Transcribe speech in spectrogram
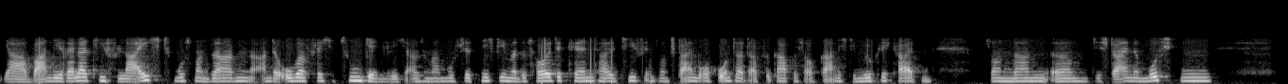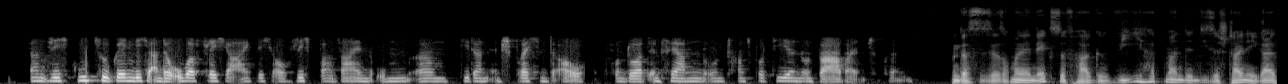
ja, waren die relativ leicht, muss man sagen, an der Oberfläche zugänglich. Also man muss jetzt nicht, wie man das heute kennt, halt tief in so einen Steinbruch runter. Dafür gab es auch gar nicht die Möglichkeiten, sondern ähm, die Steine mussten an sich gut zugänglich an der Oberfläche eigentlich auch sichtbar sein, um ähm, die dann entsprechend auch von dort entfernen und transportieren und bearbeiten zu können. Und das ist jetzt auch meine nächste Frage. Wie hat man denn diese Steine, egal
